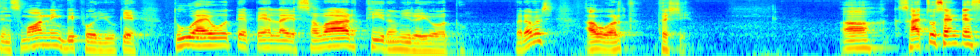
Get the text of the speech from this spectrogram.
since morning before you કે તું આવ્યો તે પહેલાં એ સવારથી રમી રહ્યો હતો. બરાબર છે? આવો અર્થ થશે. સાચું સેન્ટેન્સ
